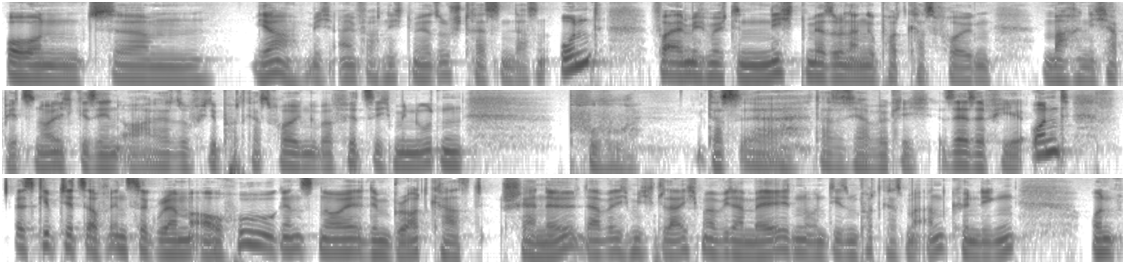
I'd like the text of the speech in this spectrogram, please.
Und ähm, ja, mich einfach nicht mehr so stressen lassen. Und vor allem, ich möchte nicht mehr so lange Podcast-Folgen machen. Ich habe jetzt neulich gesehen, oh, so viele Podcast-Folgen über 40 Minuten. Puh, das, äh, das ist ja wirklich sehr, sehr viel. Und es gibt jetzt auf Instagram auch uh, ganz neu den Broadcast-Channel. Da werde ich mich gleich mal wieder melden und diesen Podcast mal ankündigen und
